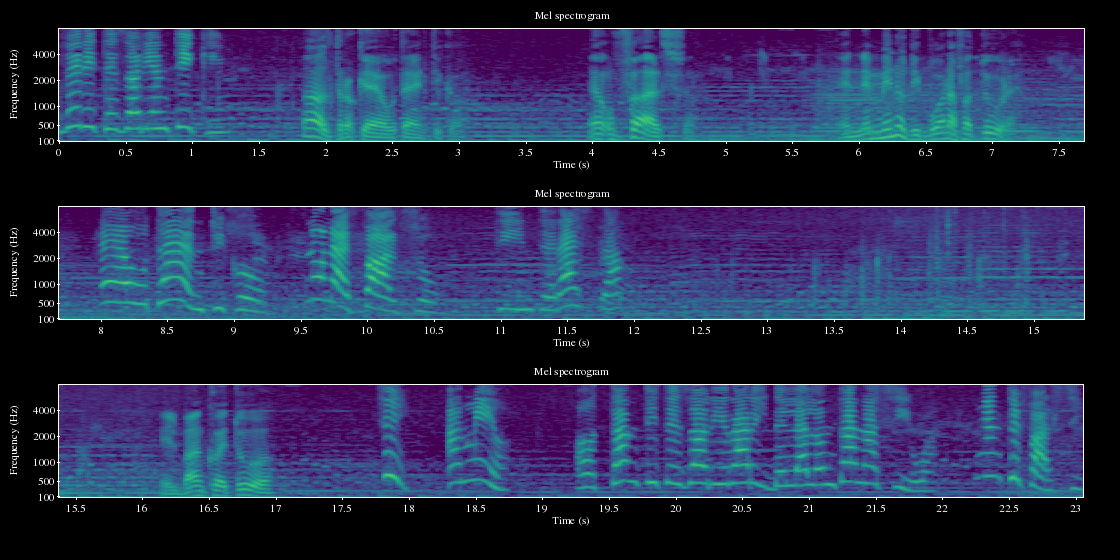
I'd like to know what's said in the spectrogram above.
Veri tesori antichi? Altro che autentico. È un falso. E nemmeno di buona fattura. È autentico! Non è falso! Ti interessa? Il banco è tuo? Sì, è mio. Ho tanti tesori rari della lontana Siwa. Niente falsi,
